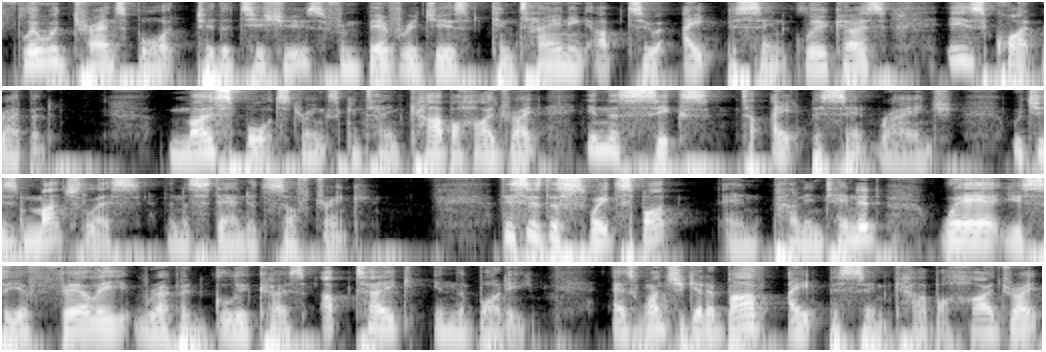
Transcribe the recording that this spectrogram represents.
Fluid transport to the tissues from beverages containing up to 8% glucose is quite rapid. Most sports drinks contain carbohydrate in the 6 to 8% range, which is much less than a standard soft drink. This is the sweet spot, and pun intended, where you see a fairly rapid glucose uptake in the body. As once you get above 8% carbohydrate,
